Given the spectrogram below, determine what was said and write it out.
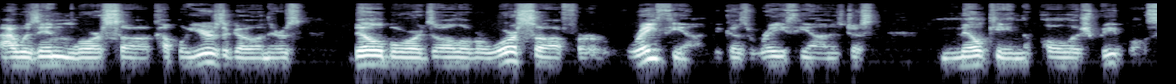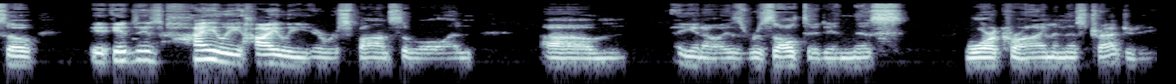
I was in Warsaw a couple years ago, and there's billboards all over Warsaw for Raytheon because Raytheon is just milking the Polish people. So it, it is highly, highly irresponsible, and um, you know has resulted in this war crime and this tragedy.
